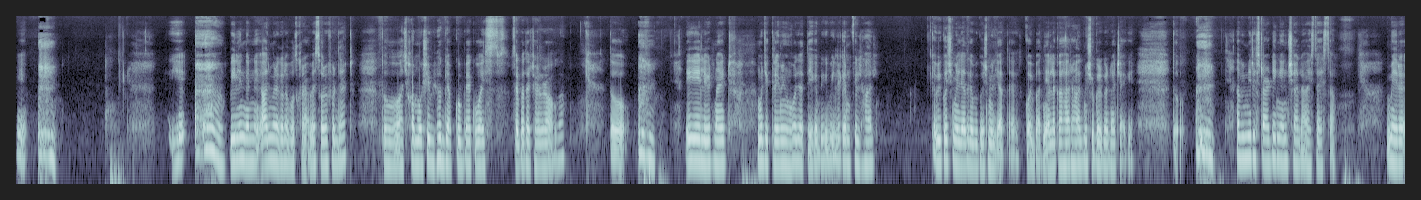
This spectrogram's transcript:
ये ये पीलिंग करने, आज मेरा गला बहुत ख़राब है सॉरी फॉर देट तो आज खामोशी भी होगी, आपको बैक वॉइस से पता चल रहा होगा। तो ये लेट नाइट मुझे क्रेविंग हो जाती है कभी कभी लेकिन फ़िलहाल कभी कुछ मिल जाता है कभी कुछ मिल जाता है। कोई बात नहीं, अल्लाह का हर हाल में शुक्र करना चाहिए। तो अभी मेरी स्टार्टिंग है, इंशाल्लाह आहिस्ता आहिस्ता मेरे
